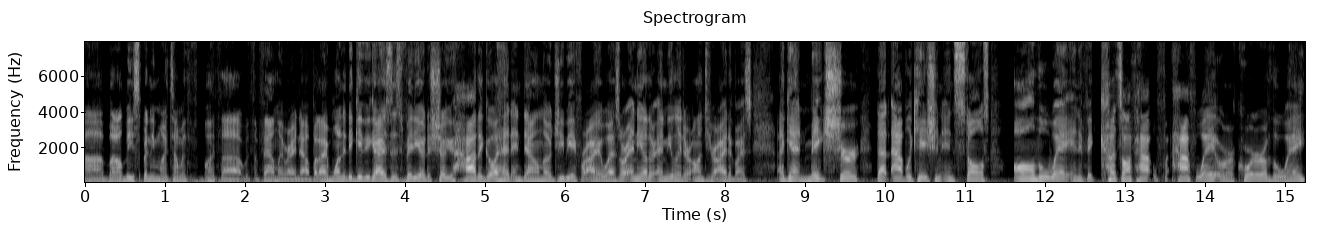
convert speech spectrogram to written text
uh, but I'll be spending my time with with uh, with the family right now. But I wanted to give you guys this video to show you how to go ahead and download GBA for iOS or any other emulator onto your iDevice. Again, make sure that application installs all the way and if it cuts off half, halfway or a quarter of the way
